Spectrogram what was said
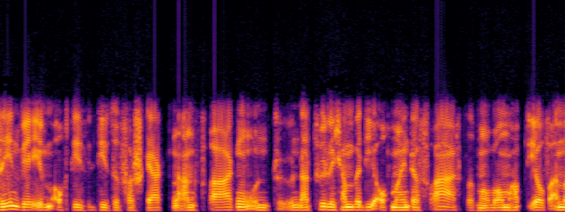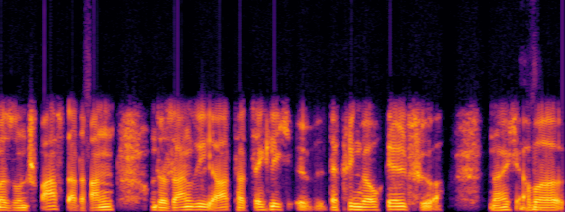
sehen wir eben auch die, diese verstärkten Anfragen und natürlich haben wir die auch mal hinterfragt. Sag mal, warum habt ihr auf einmal so einen Spaß da dran? Und da sagen sie, ja, tatsächlich, äh, da kriegen wir auch Geld für. Nicht? Mhm. Aber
